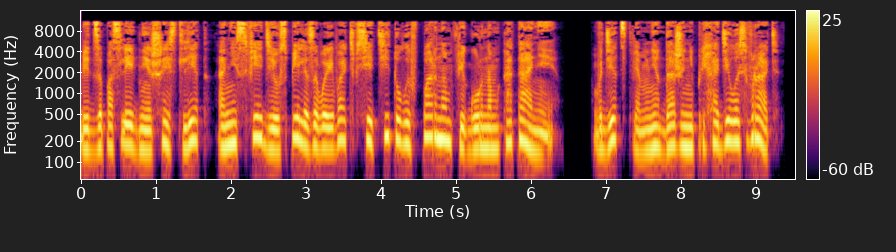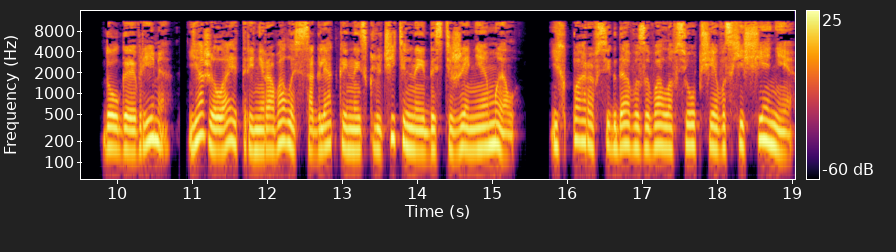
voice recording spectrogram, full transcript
ведь за последние шесть лет они с Федей успели завоевать все титулы в парном фигурном катании. В детстве мне даже не приходилось врать. Долгое время я жила и тренировалась с оглядкой на исключительные достижения Мел. Их пара всегда вызывала всеобщее восхищение,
